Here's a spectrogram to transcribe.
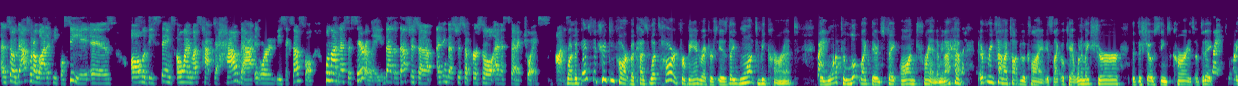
And so that's what a lot of people see is all of these things. Oh, I must have to have that in order to be successful. Well, not necessarily. That that's just a. I think that's just a personal and aesthetic choice. Honestly. Right, but that's the tricky part because what's hard for band directors is they want to be current. Right. They want to look like they're and stay on trend. I mean, I have right. every time I talk to a client, it's like, okay, I want to make sure that the show seems current, it's up to date. Right. So I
